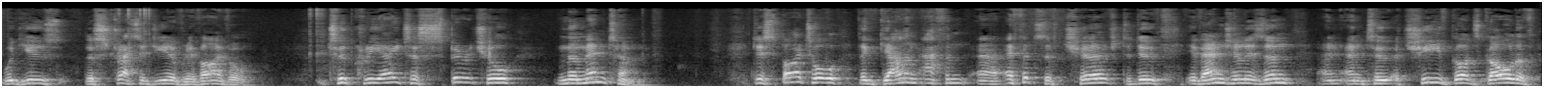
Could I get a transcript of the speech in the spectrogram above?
would use the strategy of revival to create a spiritual momentum. Despite all the gallant uh, efforts of church to do evangelism and, and to achieve God's goal of,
